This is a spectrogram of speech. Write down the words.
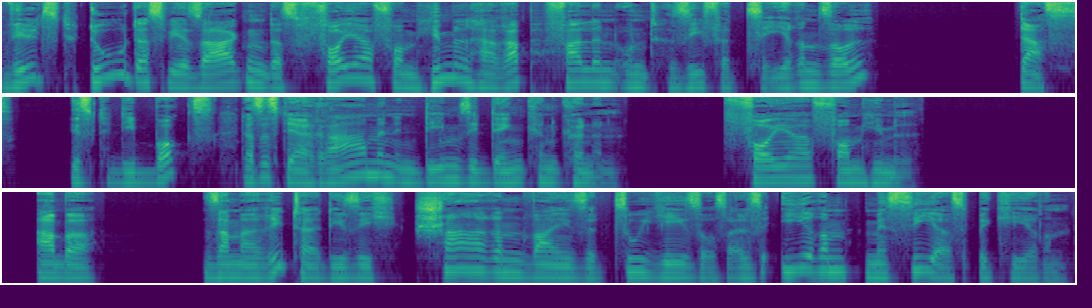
willst du, dass wir sagen, dass Feuer vom Himmel herabfallen und sie verzehren soll? Das ist die Box, das ist der Rahmen, in dem sie denken können. Feuer vom Himmel. Aber Samariter, die sich scharenweise zu Jesus als ihrem Messias bekehren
